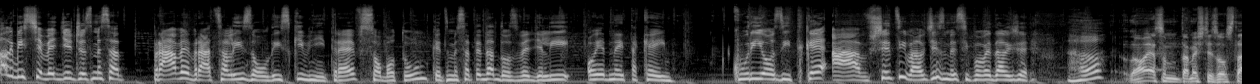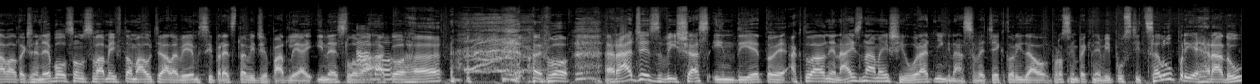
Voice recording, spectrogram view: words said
Mali by ste vedieť, že sme sa práve vracali z Oldisky v Nitre v sobotu, keď sme sa teda dozvedeli o jednej takej kuriozitke a všetci v aute sme si povedali, že Huh? No, ja som tam ešte zostával, takže nebol som s vami v tom aute, ale viem si predstaviť, že padli aj iné slova Áno. ako H. Lebo Rajesh Visha z Indie, to je aktuálne najznámejší úradník na svete, ktorý dal, prosím pekne, vypustiť celú priehradu,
